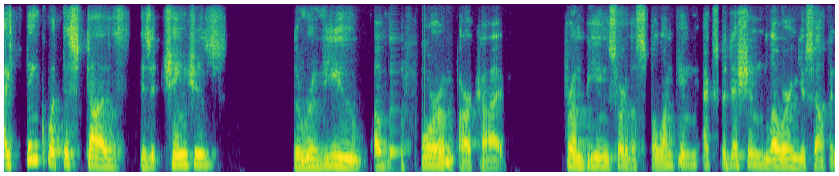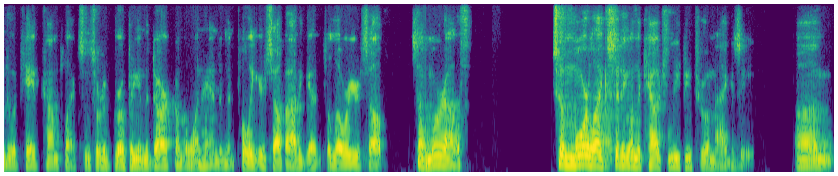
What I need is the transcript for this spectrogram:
I think what this does is it changes the review of the forum archive from being sort of a spelunking expedition, lowering yourself into a cave complex and sort of groping in the dark on the one hand and then pulling yourself out again to lower yourself somewhere else, to more like sitting on the couch leaping through a magazine. Um,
